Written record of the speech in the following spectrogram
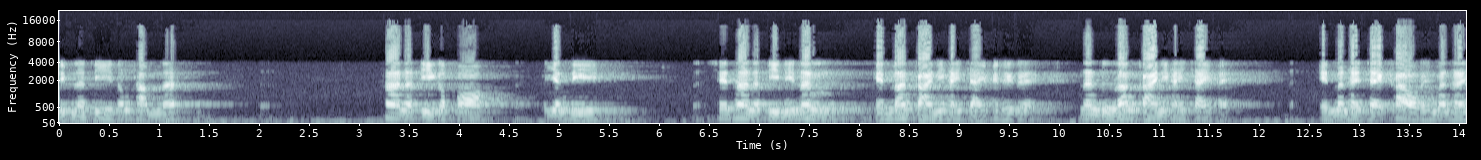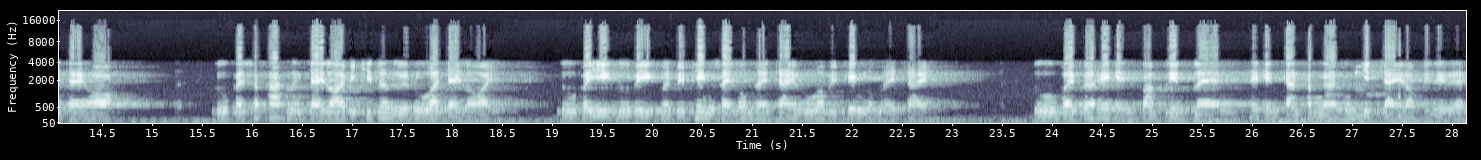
สิบนาทีต้องทำนะห้านาทีก็พอก็ยังดี เช่นห้านาทีนี้นั่งเห็นร่างกายนี้หายใจไปเรื่อยๆนั่งดูร่างกายนี้หายใจไป เห็นมันหายใจเข้าเห็นมันหายใจออก ดูไปสักพักหนึ่งใจลอยไปคิดเรื่องอื่นรู้ว่าใจลอย ดูไปอีกดูไปอีกมันไปเพ่งใส่ลมหายใจ รู้ว่าไปเพ่งลมหายใจ ดูไปเพื่อให้เห็นความเปลี่ยนแปลง ให้เห็นการทำงานของจิตใจเราไปเรื่อย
